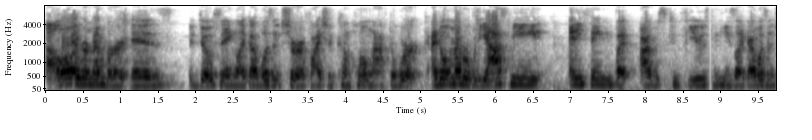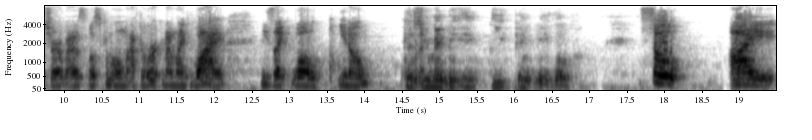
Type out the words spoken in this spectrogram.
all I remember is Joe saying like I wasn't sure if I should come home after work. I don't remember what he asked me anything, but I was confused, and he's like I wasn't sure if I was supposed to come home after work, and I'm like why? He's like, well, you know, Because you made me eat, eat pink meatloaf. So I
